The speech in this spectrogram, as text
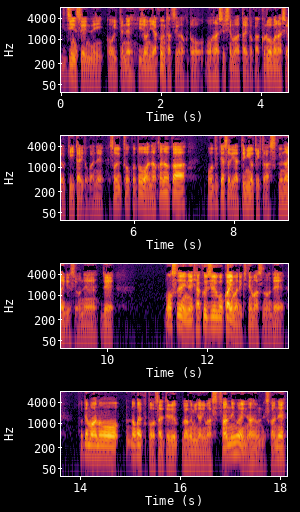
人生においてね、非常に役に立つようなことをお話ししてもらったりとか、苦労話を聞いたりとかね、そういったことはなかなかポッドキャストでやってみようという人は少ないですよね。で、もうすでにね、115回まで来てますので、とてもあの、長いことをされてる番組になります。3年ぐらいになるんですかね。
